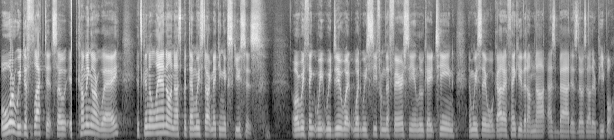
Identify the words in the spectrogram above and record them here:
Or we deflect it. So it's coming our way, it's going to land on us, but then we start making excuses. Or we think we, we do what, what we see from the Pharisee in Luke 18, and we say, Well, God, I thank you that I'm not as bad as those other people.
